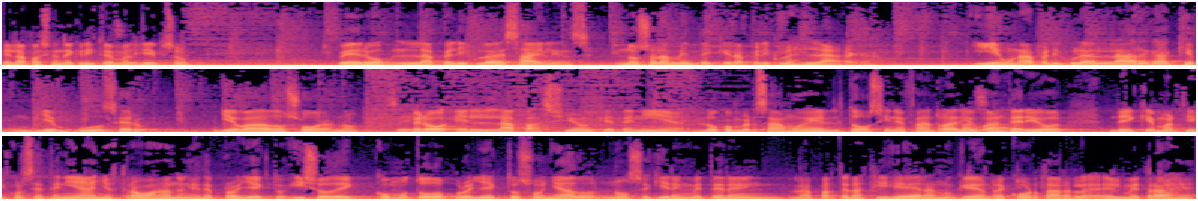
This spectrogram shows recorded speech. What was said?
La Pasión de Cristo de Mel Gibson. Pero la película de Silence, no solamente que la película es larga, y es una película larga que bien pudo ser llevada a dos horas, ¿no? Sí. Pero el- la pasión que tenía, lo conversamos en el Todo Cinefan Radio Pasado. anterior, de que Martín Scorsese tenía años trabajando en este proyecto, hizo de, como todo proyecto soñado, no se quieren meter en la parte de las tijeras, no quieren recortar la- el metraje,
